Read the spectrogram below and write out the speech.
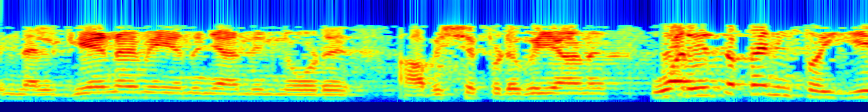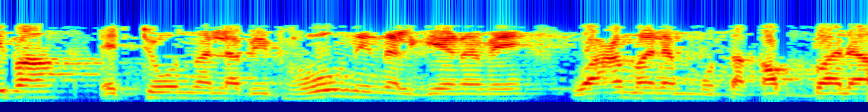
നൽകണമേ എന്ന് ഞാൻ നിന്നോട് ആവശ്യപ്പെടുകയാണ് തൊയ്യബ ഏറ്റവും നല്ല വിഭവവും നീ നൽകണമേ. വാമലം സ്വീകാര്യ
